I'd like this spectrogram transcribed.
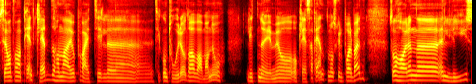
ser man at han er pent kledd, han er jo på vei til, til kontoret, og da var man jo litt nøye med å, å, kle seg pent når man skulle på arbeid. Så han har en, øh, en lys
